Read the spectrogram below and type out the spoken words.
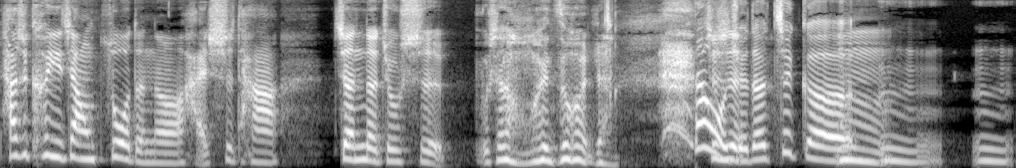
他是刻意这样做的呢，嗯、还是他真的就是不是很会做人。但我觉得这个，嗯嗯，嗯，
